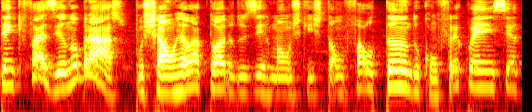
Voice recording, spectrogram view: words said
tem que fazer no braço, puxar um relatório dos irmãos que estão faltando com frequência,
